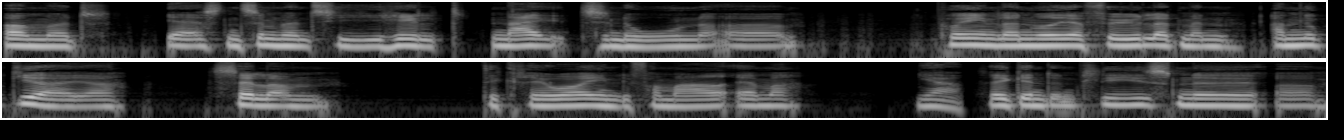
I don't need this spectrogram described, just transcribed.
om at ja, sådan simpelthen sige helt nej til nogen, og på en eller anden måde, jeg føler, at man, jamen, nu giver jeg, selvom det kræver egentlig for meget af mig. Ja. Så igen den pleasende, og,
